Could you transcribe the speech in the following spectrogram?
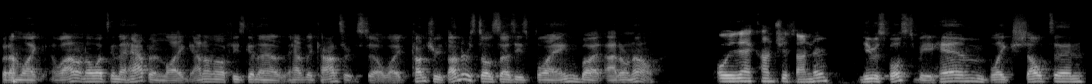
But I'm like, well, I don't know what's going to happen. Like, I don't know if he's going to have the concert still. Like, Country Thunder still says he's playing, but I don't know. oh, is that Country Thunder? He was supposed to be him, Blake Shelton.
